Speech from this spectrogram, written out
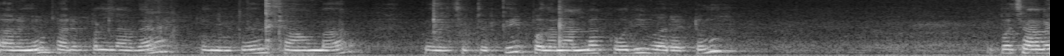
பாருங்கள் பருப்பு இல்லாத உங்களுக்கு சாம்பார் கொதிச்சிட்ருக்கு. இப்போ அதை நல்லா கொதி வரட்டும். இப்போ சல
